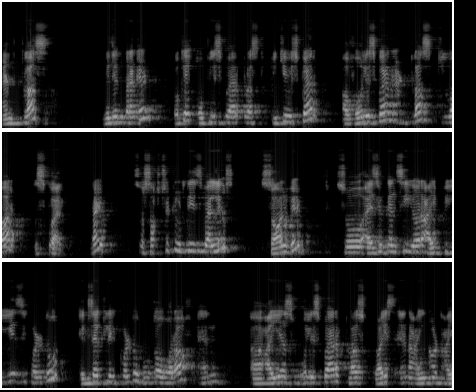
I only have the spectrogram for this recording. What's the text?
and plus within bracket, okay, OP square plus PQ square of whole square and plus QR square, right? So substitute these values, solve it so as you can see your IP is equal to exactly equal to root over of n uh, is whole square plus twice n i naught i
